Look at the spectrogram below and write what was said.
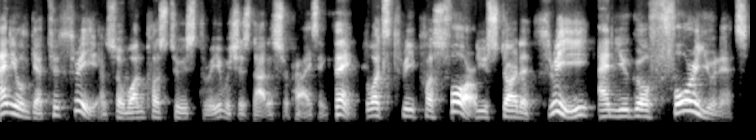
and you'll get to three. And so one plus two is three, which is not a surprising thing. What's three plus four? You start at three and you go four units.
